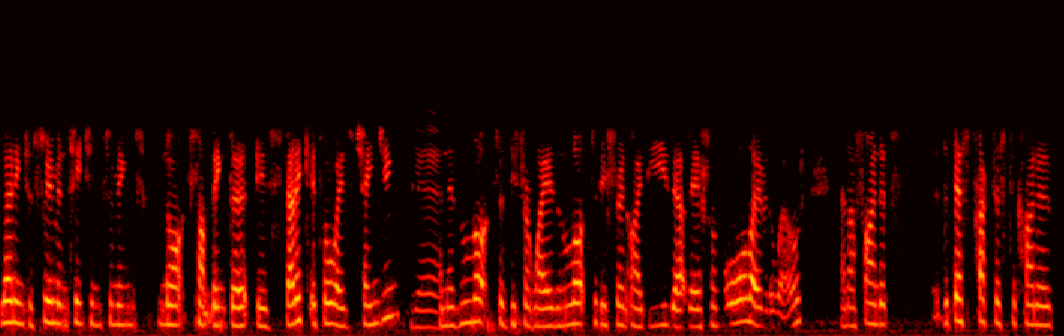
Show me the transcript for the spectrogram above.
learning to swim and teaching swimming's not something that is static. It's always changing. Yeah. And there's lots of different ways and lots of different ideas out there from all over the world. And I find it's the best practice to kind of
